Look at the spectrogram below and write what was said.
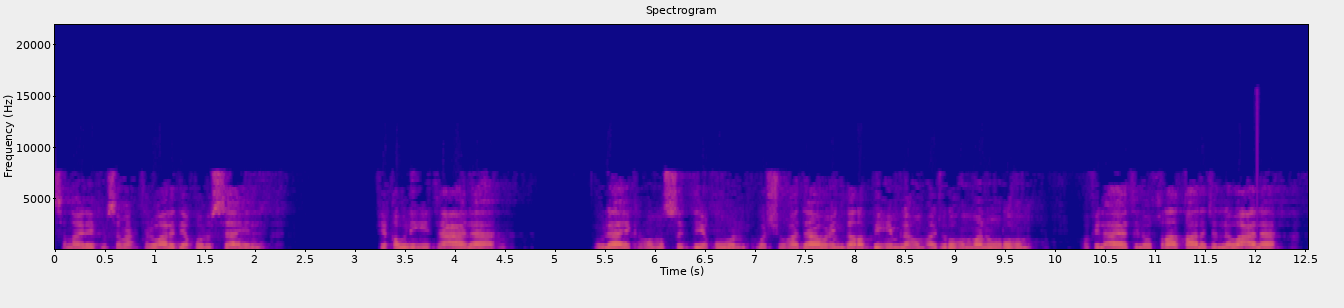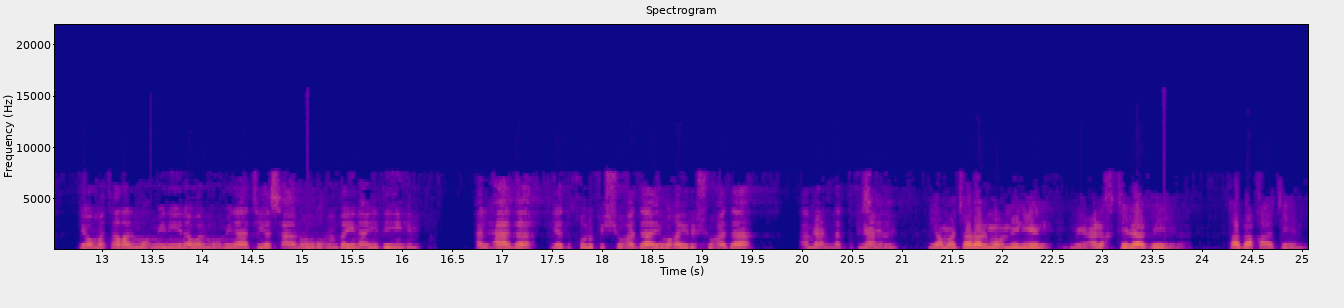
صلى الله إليكم سماحة الوالد. يقول السائل في قوله تعالى أولئك هم الصديقون والشهداء عند ربهم لهم أجرهم ونورهم. وفي الآية الأخرى قال جل وعلا يوم ترى المؤمنين والمؤمنات يسعى نورهم بين أيديهم. هل هذا يدخل في الشهداء وغير الشهداء؟ أم أن التفسير نعم. يوم ترى المؤمنين على اختلاف طبقاتهم.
